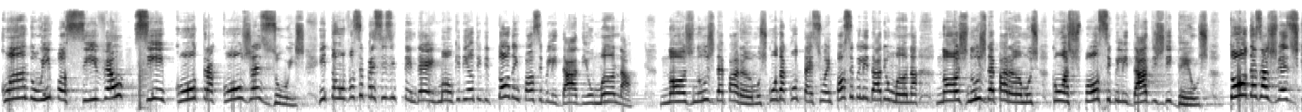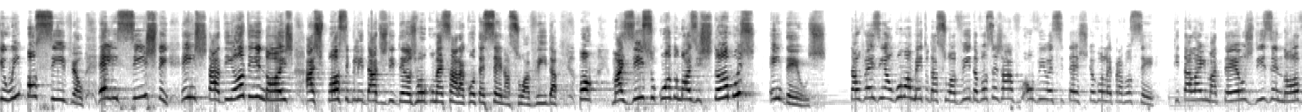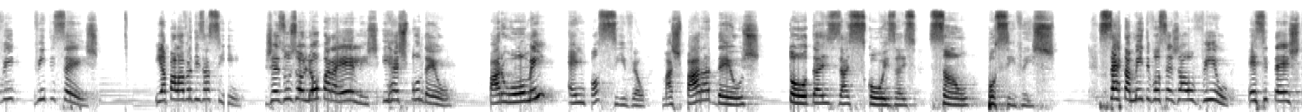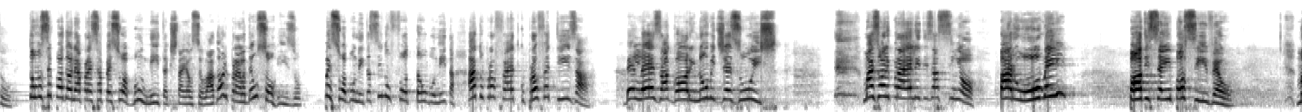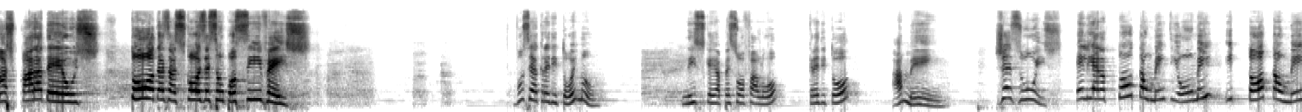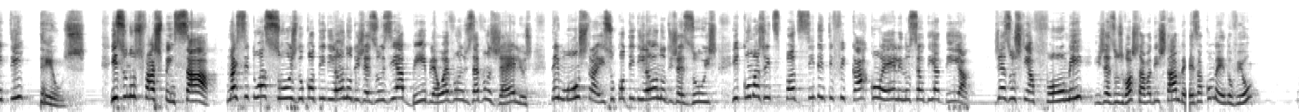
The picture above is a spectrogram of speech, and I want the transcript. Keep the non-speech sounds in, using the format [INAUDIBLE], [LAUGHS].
Quando o impossível se encontra com Jesus. Então você precisa entender, irmão, que diante de toda impossibilidade humana, nós nos deparamos, quando acontece uma impossibilidade humana, nós nos deparamos com as possibilidades de Deus. Todas as vezes que o impossível, ele insiste em estar diante de nós, as possibilidades de Deus vão começar a acontecer na sua vida. mas isso quando nós estamos em Deus. Talvez em algum momento da sua vida você já ouviu esse texto que eu vou ler para você, que está lá em Mateus 19, 26. E a palavra diz assim: Jesus olhou para eles e respondeu: Para o homem é impossível, mas para Deus todas as coisas são possíveis. Certamente você já ouviu esse texto. Então você pode olhar para essa pessoa bonita que está aí ao seu lado, olhe para ela, dê um sorriso. Pessoa bonita, se não for tão bonita, ato profético, profetiza. Beleza agora, em nome de Jesus. Mas olhe para ela e diz assim, ó: Para o homem pode ser impossível, mas para Deus todas as coisas são possíveis. Você acreditou, irmão? Nisso que a pessoa falou? Acreditou? Amém. Jesus, ele era totalmente homem e totalmente Deus. Isso nos faz pensar nas situações do cotidiano de Jesus e a Bíblia, os evangelhos demonstra isso, o cotidiano de Jesus e como a gente pode se identificar com ele no seu dia a dia. Jesus tinha fome e Jesus gostava de estar à mesa comendo, viu?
